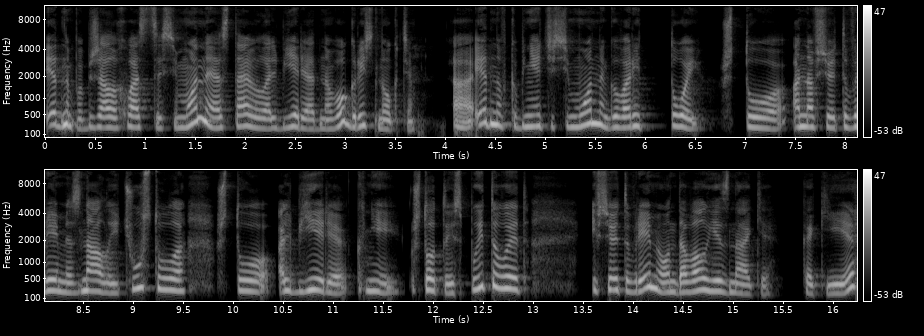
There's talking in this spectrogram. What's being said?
Эдна побежала хвастаться Симоной и оставила Альбьери одного грызть ногти. А Эдна в кабинете Симоны говорит той, что она все это время знала и чувствовала, что Альбьери к ней что-то испытывает, и все это время он давал ей знаки. Какие?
